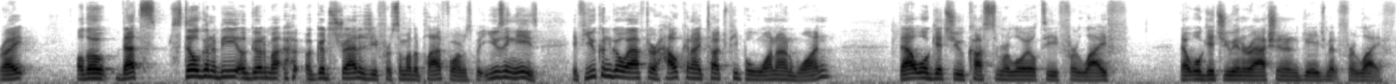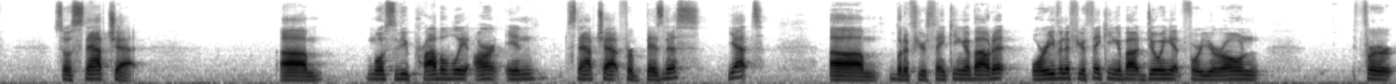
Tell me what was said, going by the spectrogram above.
right? Although that's still going to be a good, a good strategy for some other platforms, but using these, if you can go after how can I touch people one on one, that will get you customer loyalty for life. That will get you interaction and engagement for life. So, Snapchat. Um, most of you probably aren't in Snapchat for business yet, um, but if you're thinking about it, or even if you're thinking about doing it for your own for,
